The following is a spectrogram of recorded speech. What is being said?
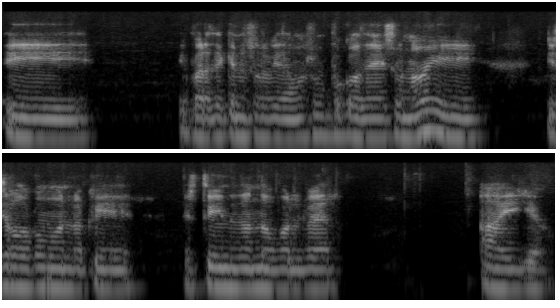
y, parece que nos olvidamos un poco de eso, ¿no? Y, es algo como en lo que estoy intentando volver a ello.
